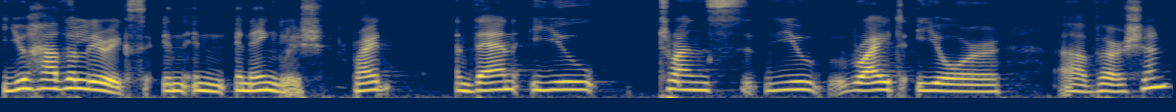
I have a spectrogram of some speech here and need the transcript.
you have the lyrics in, in, in English, right? And then you trans you write your uh, version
